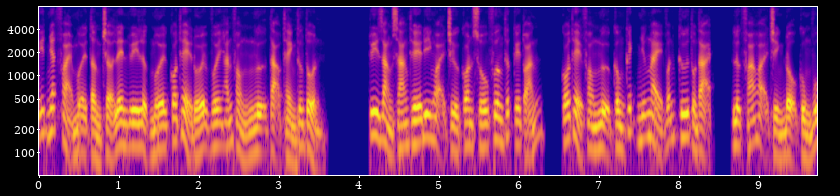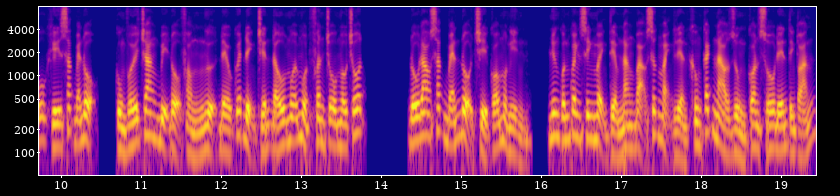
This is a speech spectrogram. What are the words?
ít nhất phải mười tầng trở lên uy lực mới có thể đối với hắn phòng ngự tạo thành thương tổn. Tuy rằng sáng thế đi ngoại trừ con số phương thức kế toán, có thể phòng ngự công kích những này vẫn cứ tồn tại, lực phá hoại trình độ cùng vũ khí sắc bén độ, cùng với trang bị độ phòng ngự đều quyết định chiến đấu mỗi một phân chỗ mấu chốt. Đồ đao sắc bén độ chỉ có một nghìn, nhưng quấn quanh sinh mệnh tiềm năng bạo sức mạnh liền không cách nào dùng con số đến tính toán,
